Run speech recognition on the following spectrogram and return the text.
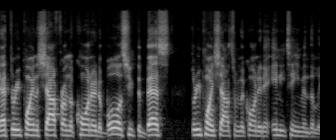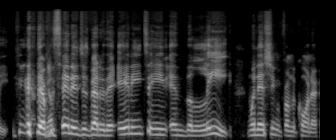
That three point shot from the corner. The Bulls shoot the best three point shots from the corner than any team in the league. Their yep. percentage is better than any team in the league when they're shooting from the corner.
